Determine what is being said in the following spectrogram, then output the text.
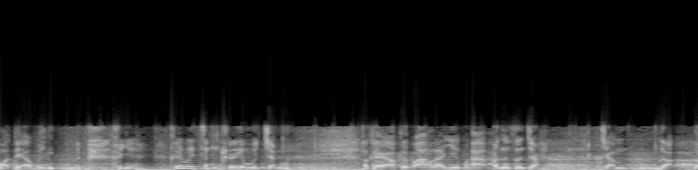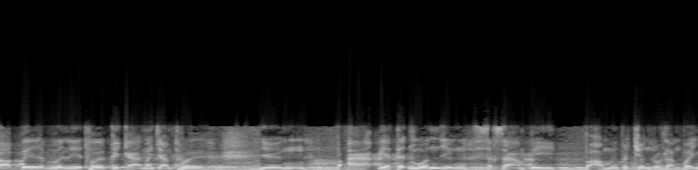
មកទៅវិញឃើញទេគឺវាសង្គ្រាមវាចឹងអូខេអរគុណព្រះអង្គឡើយយើងផ្អាកប៉ុណ្្នឹងសិនចាស់ចាំដល់ដល់ពេលវេលាធ្វើកិច្ចការនឹងចាំធ្វើយើងផ្អាកពីអាទិត្យមុនយើងសិក្សាអំពីព្រះអង្គមានប្រជញ្ញរស់ឡើងវិញ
